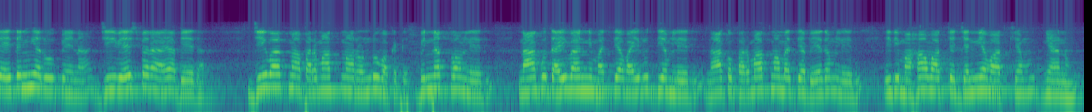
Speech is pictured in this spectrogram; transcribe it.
చైతన్య రూపేణ జీవేశ్వరాయ భేద జీవాత్మ పరమాత్మ రెండు ఒకటే. భిన్నత్వం లేదు. నాకు దైవాన్ని మధ్య వైరుధ్యం లేదు. నాకు పరమాత్మ మధ్య భేదం లేదు. ఇది మహావాక్య జన్య వాక్యం జ్ఞానం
